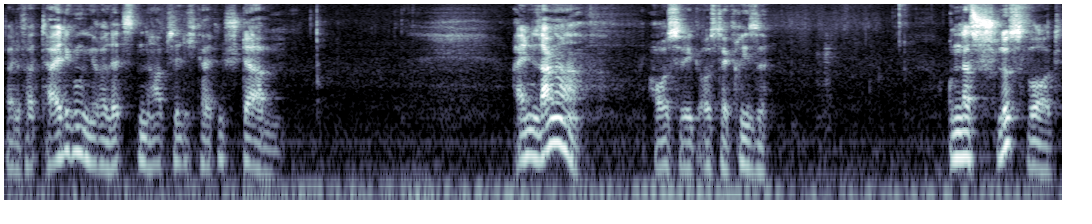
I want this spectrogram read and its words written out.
Bei der Verteidigung ihrer letzten Habseligkeiten sterben. Ein langer Ausweg aus der Krise. Um das Schlusswort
